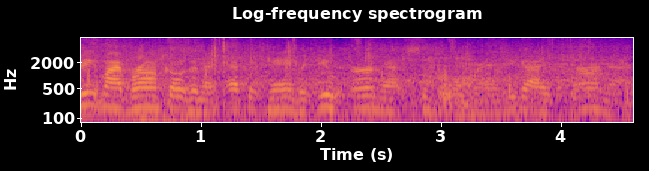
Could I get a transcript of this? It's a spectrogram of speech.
beat my Broncos in an epic game, but you earned that Super Bowl, man. You guys earned that.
